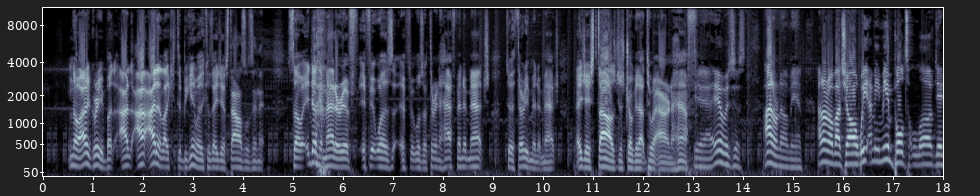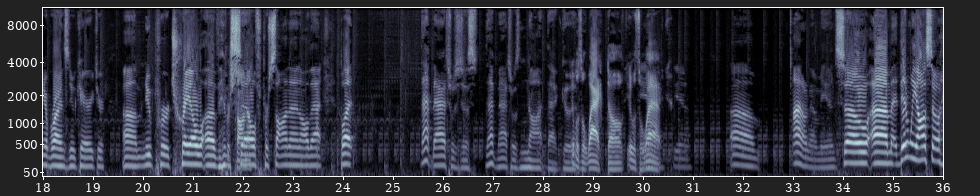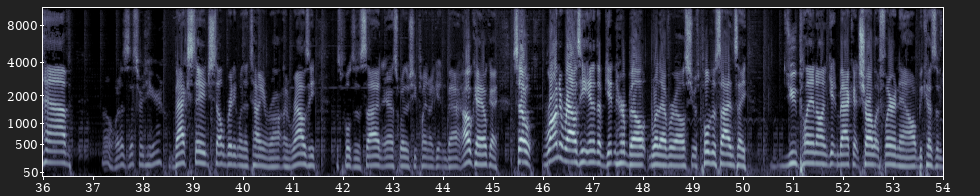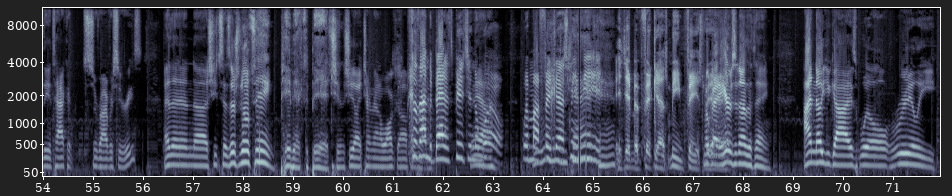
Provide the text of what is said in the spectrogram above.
No, I agree, but I I, I didn't like it to begin with because AJ Styles was in it. So it doesn't matter if if it was if it was a three and a half minute match to a thirty minute match. AJ Styles just drug it out to an hour and a half. Yeah, it was just I don't know, man. I don't know about y'all. We I mean me and Bolts love Daniel Bryan's new character. Um, new portrayal of himself, persona. and all that. But that match was just that match was not that good. It was a whack, dog. It was a Yeah, whack. Yeah. Um, I don't know, man. So, um, then we also have. Oh, what is this right here? Backstage celebrating with Italian uh, Rousey was pulled to the side and asked whether she planned on getting back. Okay, okay. So Ronda Rousey ended up getting her belt, whatever else. She was pulled to the side and say, "Do you plan on getting back at Charlotte Flair now because of the attack at Survivor Series?" And then uh, she says, "There's no thing. Payback's a bitch." And she like turned around and walked off. Because I'm the baddest bitch in Yeah. the world. With my fake ass mean Yeah. It's in my fake ass mean face, man. Okay, here's another thing. I know you guys will really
